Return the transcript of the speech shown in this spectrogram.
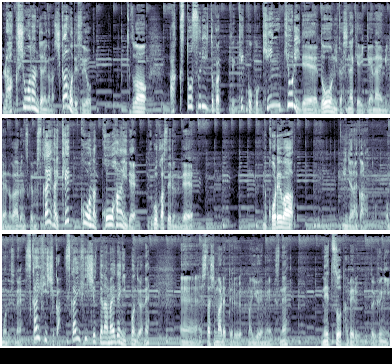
楽勝なんじゃないかな。しかもですよ、その、アクト3とかって結構こう近距離でどうにかしなきゃいけないみたいのがあるんですけども、スカイハイ結構な広範囲で動かせるんで、これはいいんじゃないかなと思うんですね。スカイフィッシュか。スカイフィッシュって名前で日本ではね、えー、親しまれてる、まあ、UMA ですね。熱を食べるというふうに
